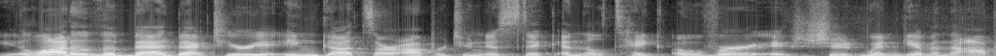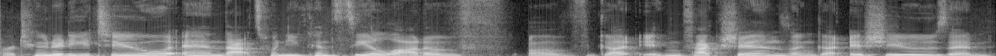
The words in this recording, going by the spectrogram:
a lot of the bad bacteria in guts are opportunistic, and they'll take over should, when given the opportunity to, and that's when you can see a lot of of gut infections and gut issues and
